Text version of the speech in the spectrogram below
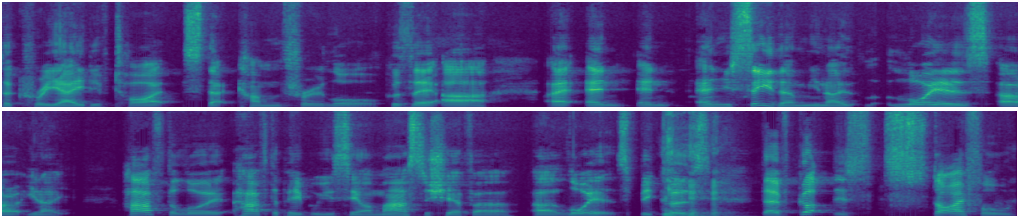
the creative types that come through law because there are and and and you see them you know lawyers are you know half the lawyer, half the people you see on MasterChef are, are lawyers because they've got this stifled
